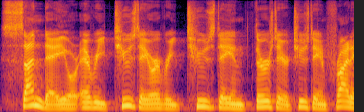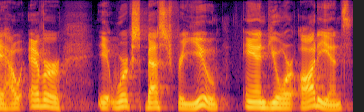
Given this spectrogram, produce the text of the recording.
Sunday or every Tuesday or every Tuesday and Thursday or Tuesday and Friday, however it works best for you and your audience,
